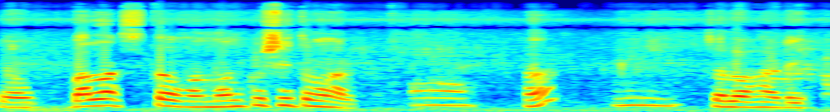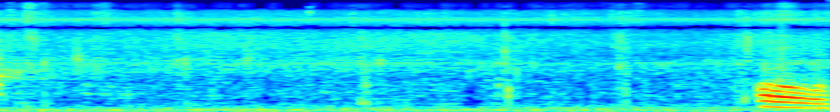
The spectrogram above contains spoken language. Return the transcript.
তো? ভালো লাগছে তো মন খুশি তোমার? হ্যাঁ। হ্যাঁ? চলো হাঁটি। ও।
